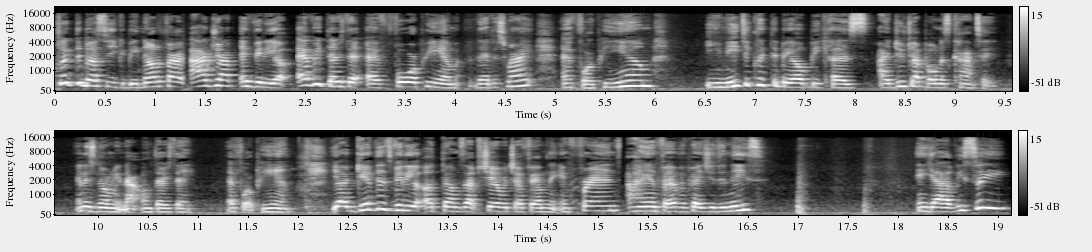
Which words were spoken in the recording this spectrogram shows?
Click the bell so you can be notified. I drop a video every thursday at 4 p.m that is right at 4 p.m you need to click the bell because i do drop bonus content and it's normally not on thursday at 4 p.m y'all give this video a thumbs up share with your family and friends. I am forever Patra Denise and y'all be sweet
